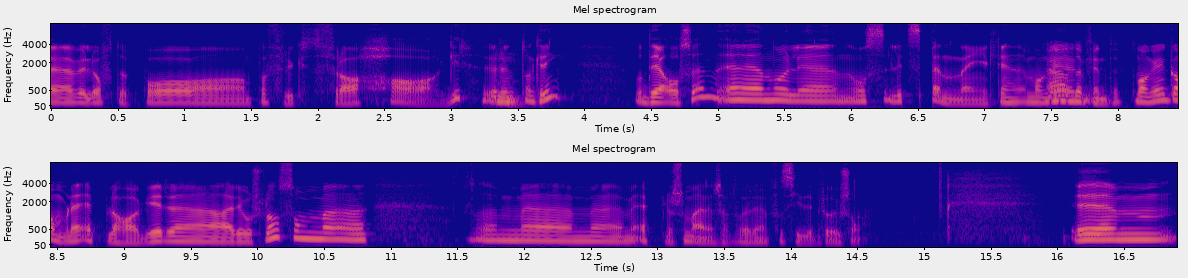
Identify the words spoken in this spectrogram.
eh, veldig ofte på, på frukt fra hager rundt Mm. omkring. Og det er også en, eh, noe, noe litt spennende, egentlig. Mange, ja, definitivt. mange gamle eplehager eh, her i Oslo som, som, med, med, med epler som egner seg for, for siderproduksjon. Ehm,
